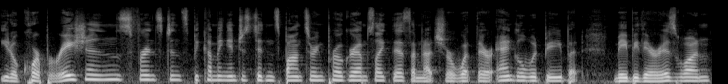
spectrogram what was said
you know, corporations, for instance, becoming interested in sponsoring programs like this. I'm not sure what their angle would be, but maybe there is one.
